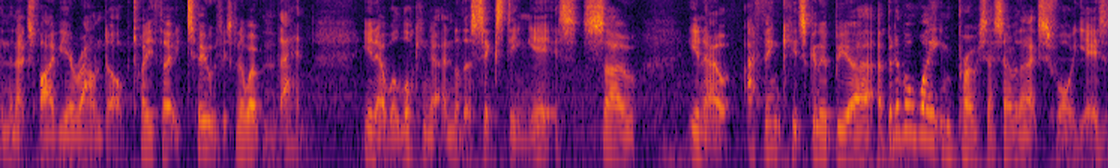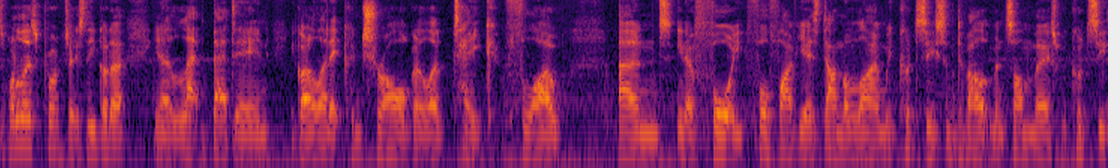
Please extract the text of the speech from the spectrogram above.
in the next five year roundup. 2032 if it's going to open then. You know we're looking at another 16 years. So you know, I think it's going to be a, a, bit of a waiting process over the next four years. It's one of those projects that you've got to, you know, let bed in, you've got to let it control, got to let it take flow. And, you know, four, four, five years down the line, we could see some developments on this. We could see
